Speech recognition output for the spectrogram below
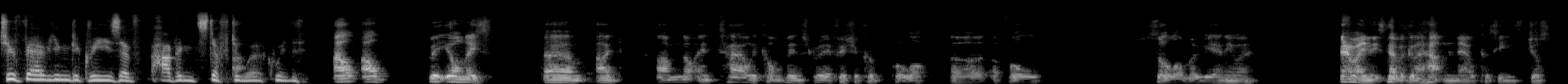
to varying degrees of having stuff to work with. I'll I'll be honest. Um, I I'm not entirely convinced Ray Fisher could pull off a, a full solo movie anyway. I mean, it's never going to happen now because he's just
